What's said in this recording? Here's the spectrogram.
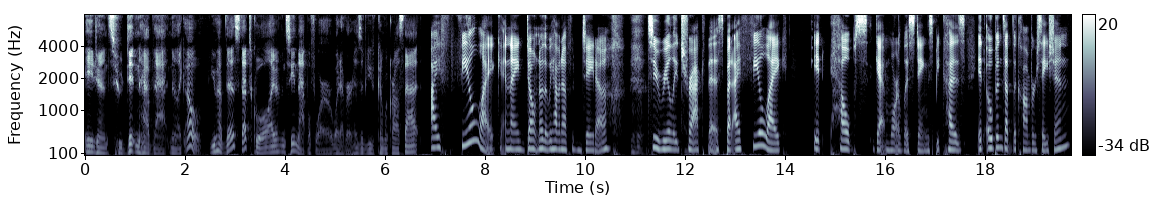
agents who didn't have that and they're like oh you have this? That's cool. I haven't seen that before or whatever. Has have you come across that? I feel like, and I don't know that we have enough data to really track this, but I feel like it helps get more listings because it opens up the conversation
